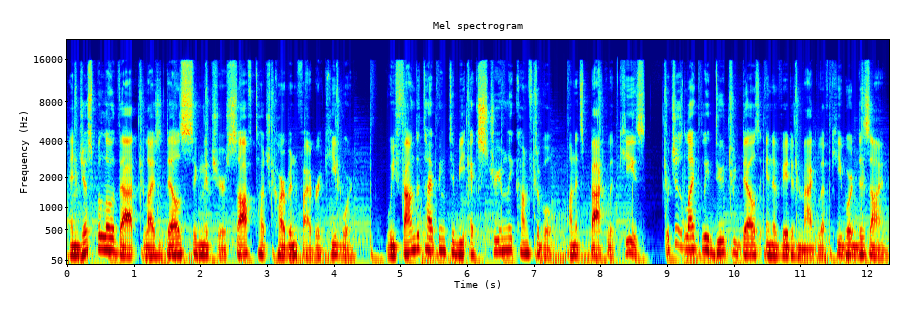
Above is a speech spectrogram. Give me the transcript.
And just below that lies Dell's signature soft touch carbon fiber keyboard. We found the typing to be extremely comfortable on its backlit keys, which is likely due to Dell's innovative maglev keyboard design.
